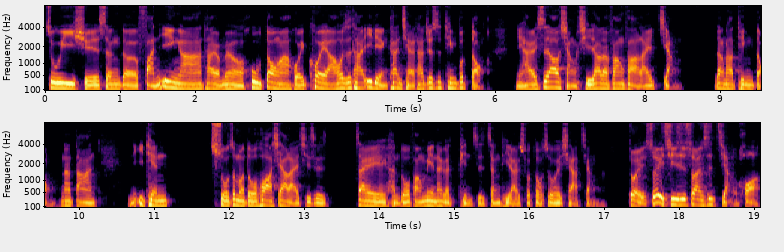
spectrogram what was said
注意学生的反应啊，他有没有互动啊、回馈啊，或是他一脸看起来他就是听不懂，你还是要想其他的方法来讲，让他听懂。那当然，你一天说这么多话下来，其实在很多方面那个品质整体来说都是会下降的。对，所以其实虽然是讲话，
